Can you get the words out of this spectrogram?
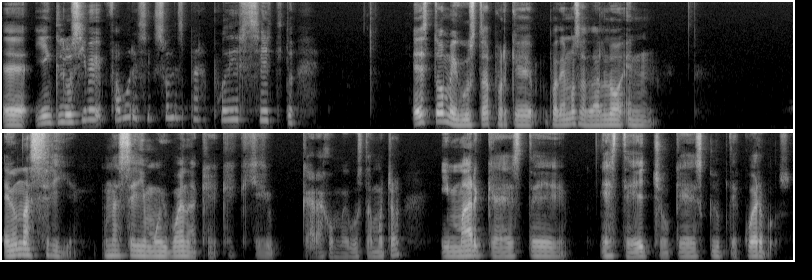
Eh, y inclusive favores sexuales para poder ser titular. Esto me gusta porque podemos hablarlo en, en una serie, una serie muy buena que, que, que carajo, me gusta mucho, y marca este, este hecho que es Club de Cuervos.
